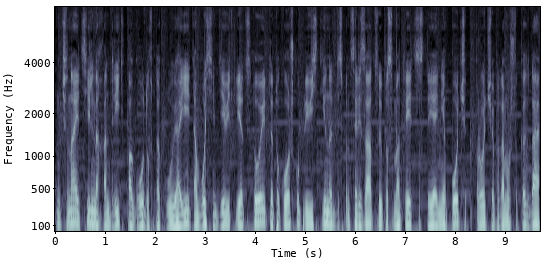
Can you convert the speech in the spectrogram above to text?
начинает сильно хандрить в погоду в такую, а ей там 8-9 лет стоит эту кошку привести на диспансеризацию и посмотреть состояние почек и прочее, потому что когда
